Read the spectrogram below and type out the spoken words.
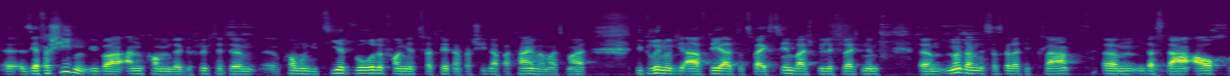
äh, sehr verschieden über ankommende Geflüchtete äh, kommuniziert wurde von jetzt Vertretern verschiedener Parteien. Wenn man jetzt mal die Grünen und die AfD als so zwei Extrembeispiele vielleicht nimmt, ähm, ne, dann ist das relativ klar, ähm, dass da auch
